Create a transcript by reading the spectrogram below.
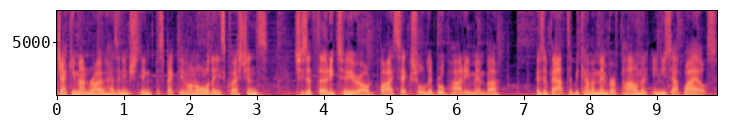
Jacqui Munro has an interesting perspective on all of these questions. She's a 32 year old bisexual Liberal Party member who's about to become a Member of Parliament in New South Wales.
